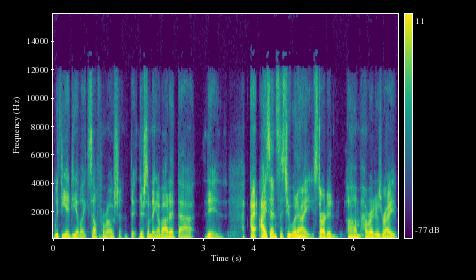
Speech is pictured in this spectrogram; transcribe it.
with the idea of like self promotion. There's something about it that the, I, I sense this too. When I started um, How Writers Write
